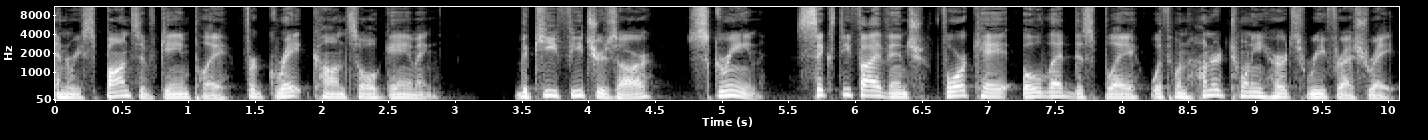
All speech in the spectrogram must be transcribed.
and responsive gameplay for great console gaming. The key features are screen, 65 inch 4K OLED display with 120Hz refresh rate,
